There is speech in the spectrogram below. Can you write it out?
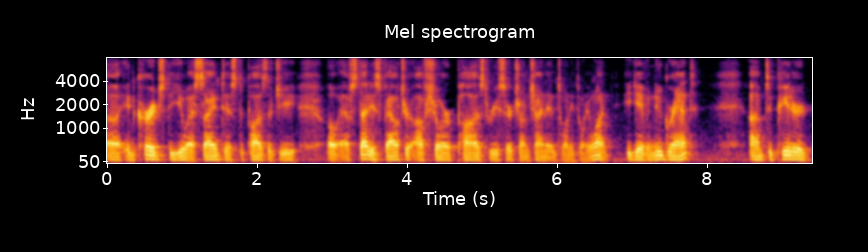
uh, encouraged the U.S. scientists to pause their GOF studies, Fauci Offshore paused research on China in 2021. He gave a new grant um, to Peter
